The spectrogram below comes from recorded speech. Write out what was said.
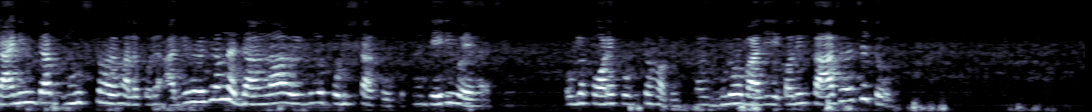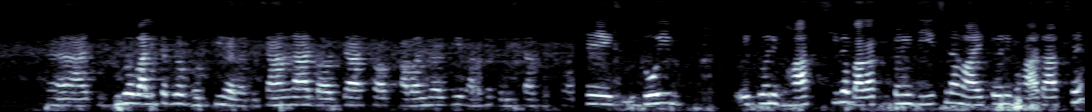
ডাইনিংটা মুছতে হবে ভালো করে। আজকে ভেবেছিলাম না জানলা ওইগুলো পরিষ্কার কিন্তু দেরি হয়ে গেছে। ওগুলো পরে করতে হবে কারণ ধুলো বালি কদিন কাজ হয়েছে তো। হ্যাঁ, আর ধুলো বালিতে পুরো ভর্তি হয়ে গেছে। জানলা দরজা সব খাবার জল দিয়ে ভালো করে পরিষ্কার করতে হবে। দই একটুখানি ভাত ছিল বাগা একটুখানি দিয়েছিলাম, আর একটুখানি ভাত আছে,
